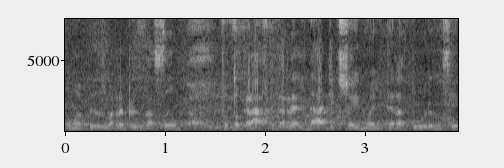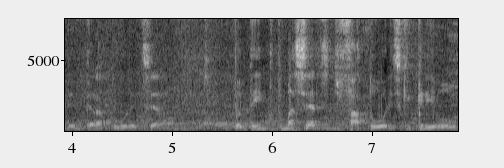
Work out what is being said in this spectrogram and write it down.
como apenas uma representação fotográfica da realidade, que isso aí não é literatura, não seria literatura, etc. Então tem uma série de fatores que criou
